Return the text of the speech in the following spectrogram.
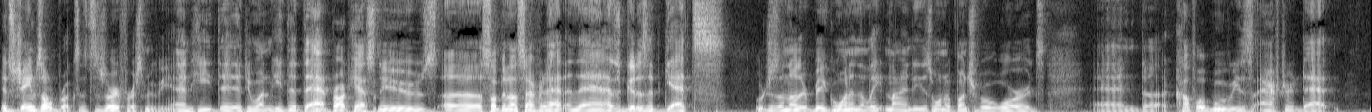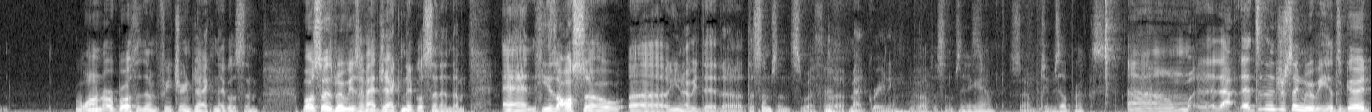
It's James L. Brooks. It's his very first movie, and he did he went he did that broadcast news, uh, something else after that, and then As Good as It Gets, which is another big one in the late '90s, won a bunch of awards, and uh, a couple of movies after that one or both of them featuring Jack Nicholson. Most of his movies have had Jack Nicholson in them, and he's also, uh, you know, he did uh, The Simpsons with uh, Matt Groening about The Simpsons. There you go. So, James L. Brooks. um, that, it's an interesting movie. It's good.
